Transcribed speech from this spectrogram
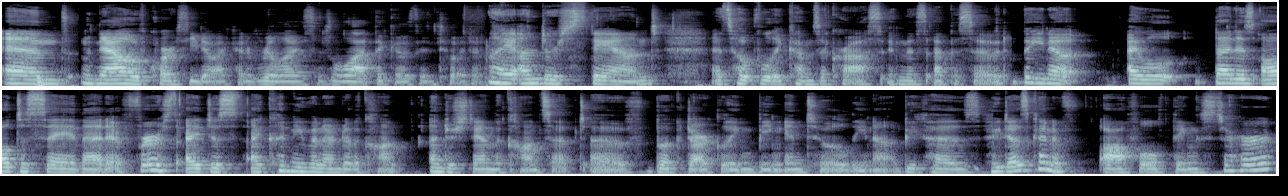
And now, of course, you know, I kind of realize there's a lot that goes into it. I understand, as hopefully comes across in this episode. But, you know, I will. That is all to say that at first I just I couldn't even under the con- understand the concept of Book Darkling being into Alina because he does kind of awful things to her.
